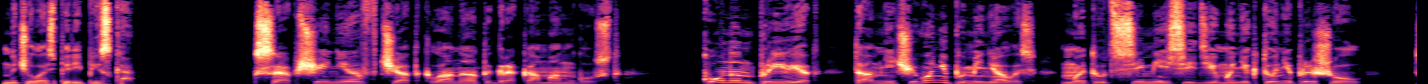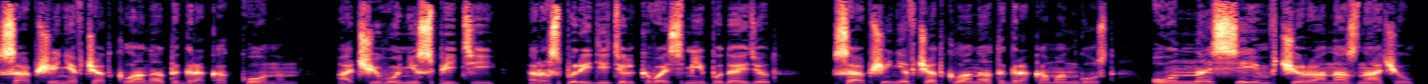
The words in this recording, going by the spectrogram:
началась переписка. Сообщение в чат клана от игрока Мангуст. «Конан, привет! Там ничего не поменялось? Мы тут с семи сидим, и никто не пришел». Сообщение в чат клана от игрока Конан. «А чего не с пяти? Распорядитель к восьми подойдет?» Сообщение в чат клана от игрока Мангуст. «Он на семь вчера назначил».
